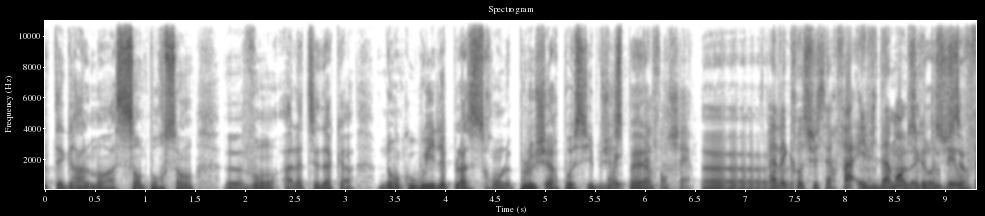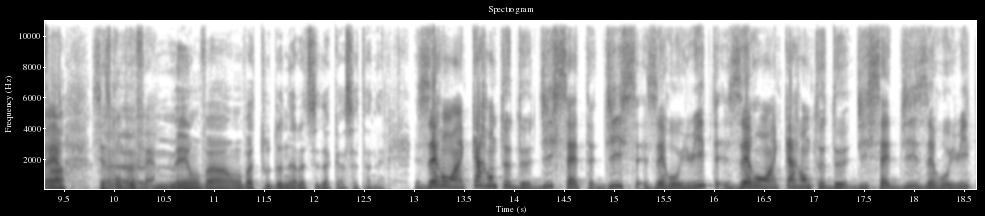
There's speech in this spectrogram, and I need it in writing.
intégralement à 100%, euh, vont à la Tzedaka. Donc, oui, les places seront le plus cher possible, Oui, j'espère. elles sont chères. Euh, Avec reçu Serfa, évidemment, avec puisque tout est offert. C'est ce qu'on peut euh, faire. Mais on va, on va tout donner à la Tzedaka cette année. 01 42 17 10 08. 01 42 17 10 08.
